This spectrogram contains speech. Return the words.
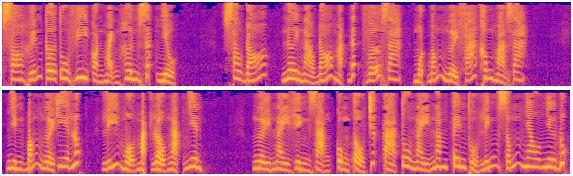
So huyến cơ tu vi còn mạnh hơn rất nhiều. Sau đó, nơi nào đó mặt đất vỡ ra, một bóng người phá không mà ra. Nhìn bóng người kia lúc, Lý mộ mặt lộ ngạc nhiên. Người này hình dạng cùng tổ chức tà tu này năm tên thủ lĩnh giống nhau như đúc.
